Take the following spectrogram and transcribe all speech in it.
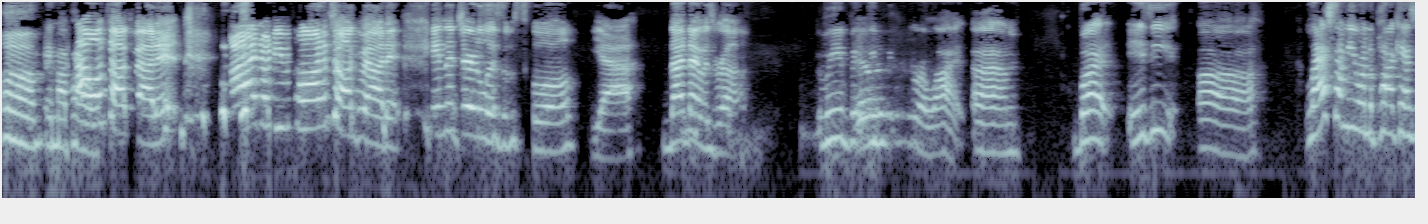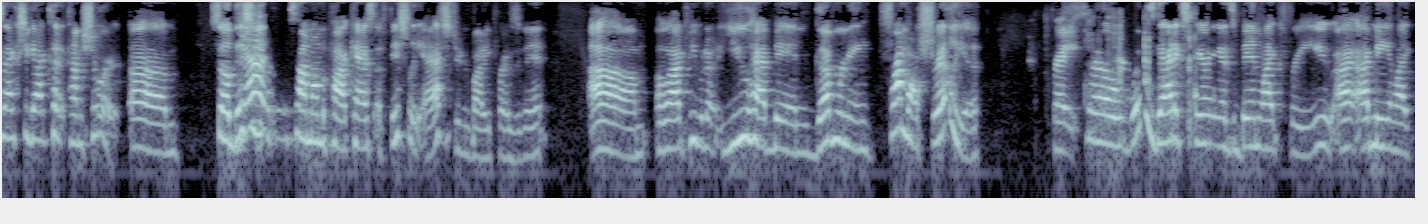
Um, in my power. I won't talk about it. I don't even want to talk about it. In the journalism school, yeah, that night was rough. We've been, we've been through a lot. Um, but Izzy, uh, last time you were on the podcast actually got cut kind of short. Um, so this yeah. is the first time on the podcast officially as student body president. Um, a lot of people don't. You have been governing from Australia Right. So, what has that experience been like for you? I, I mean, like,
